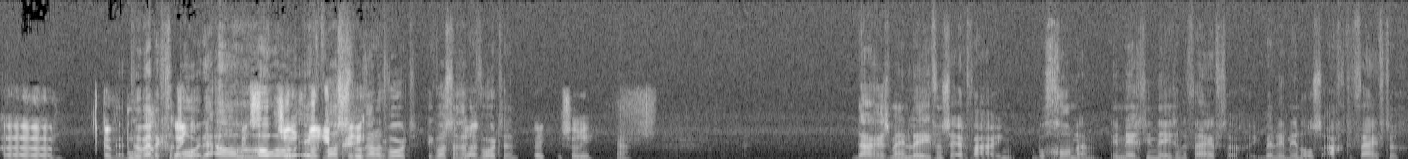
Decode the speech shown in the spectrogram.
Eh, een boek. Toen ben ik geboren. Oh, oh, oh, Sorry, ik was nog aan het woord. Ik was nog aan Ja. het woord, hè? Eh, Sorry. Daar is mijn levenservaring begonnen in 1959. Ik ben inmiddels 58.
